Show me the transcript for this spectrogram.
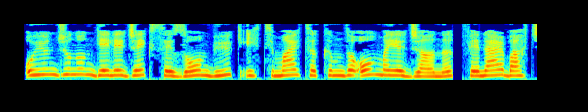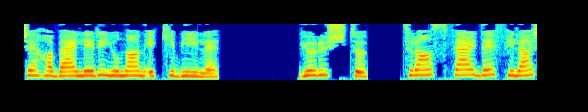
Oyuncunun gelecek sezon büyük ihtimal takımda olmayacağını, Fenerbahçe haberleri Yunan ekibiyle görüştü. Transferde flash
